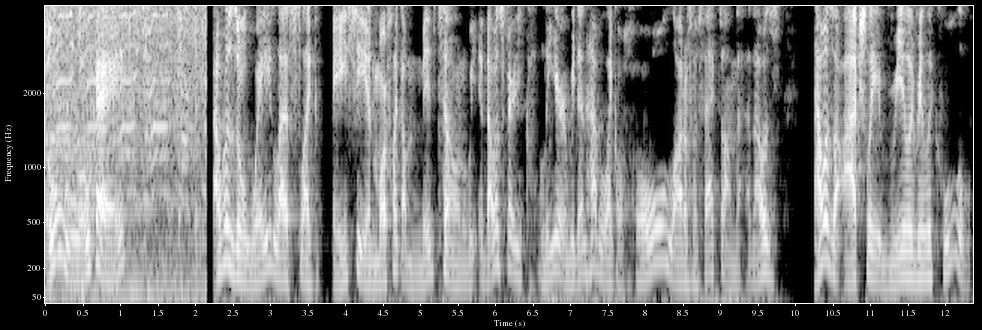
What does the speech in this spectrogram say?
Oh, okay that was a way less like bassy and more of like a mid-tone. We that was very clear. We didn't have like a whole lot of effect on that. That was that was actually really really cool.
